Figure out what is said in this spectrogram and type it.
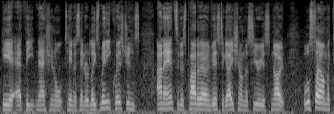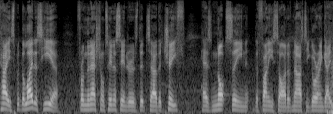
here at the National Tennis Centre. At least many questions unanswered as part of our investigation on a serious note. We'll stay on the case, but the latest here from the National Tennis Centre is that uh, the chief has not seen the funny side of nasty Goreng Gate.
